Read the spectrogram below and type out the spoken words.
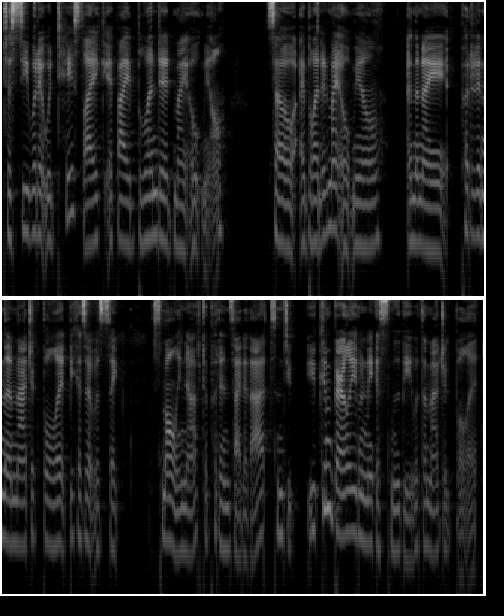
to see what it would taste like if I blended my oatmeal. So I blended my oatmeal and then I put it in the magic bullet because it was like small enough to put inside of that since you, you can barely even make a smoothie with a magic bullet.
